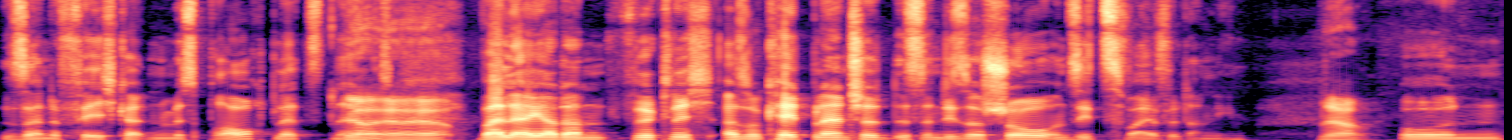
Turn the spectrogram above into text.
seine Fähigkeiten missbraucht letzten Endes. Weil er ja dann wirklich, also Kate Blanchett ist in dieser Show und sie zweifelt an ihm Ja, und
